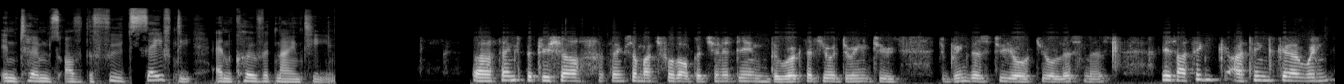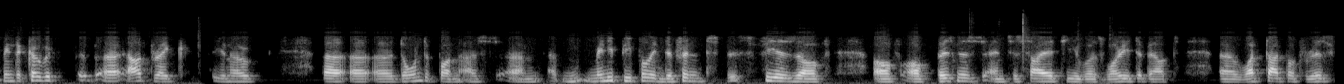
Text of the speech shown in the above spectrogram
in terms of the food safety and COVID 19. Uh, thanks, Patricia. Thanks so much for the opportunity and the work that you're doing to, to bring this to your to your listeners. Yes, I think I think uh, when when the COVID uh, outbreak, you know, uh, uh, uh, dawned upon us, um, many people in different spheres of of, of business and society was worried about uh, what type of risk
